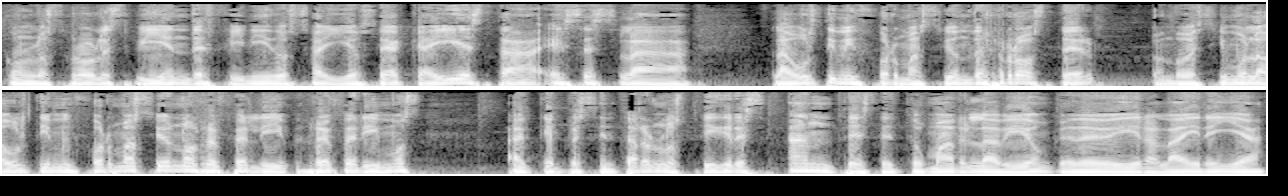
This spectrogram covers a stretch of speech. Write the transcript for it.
con los roles bien definidos ahí. O sea que ahí está, esa es la, la última información del roster. Cuando decimos la última información nos referi referimos al que presentaron los Tigres antes de tomar el avión que debe ir al aire ya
